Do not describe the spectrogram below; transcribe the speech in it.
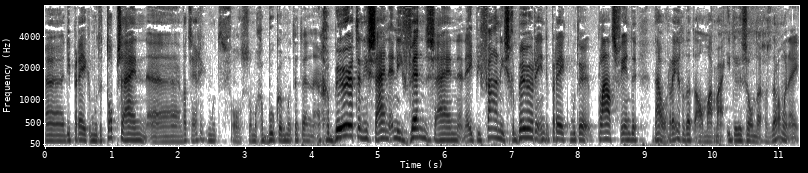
Uh, die preken moeten top zijn. Uh, wat zeg ik? Moet, volgens sommige boeken moet het een, een, gebeurtenis zijn, een event zijn, een epifanisch gebeuren in de preek moet er plaatsvinden. Nou, regel dat allemaal maar iedere zondag als dominee.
